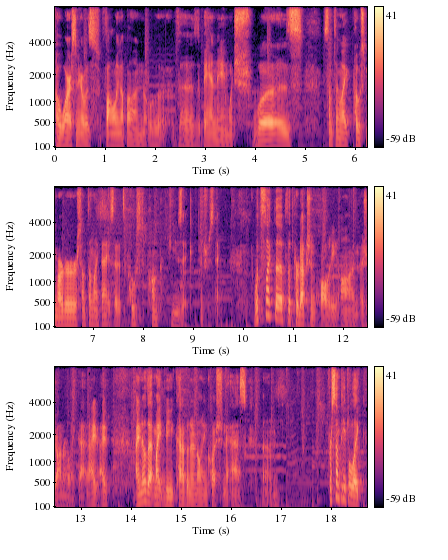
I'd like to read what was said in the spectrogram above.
Oh, Warasamir was following up on the, the band name, which was something like Post Martyr or something like that. He said it's post-punk music. Interesting. What's like the, the production quality on a genre like that? I, I, I know that might be kind of an annoying question to ask. Um, for some people, like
